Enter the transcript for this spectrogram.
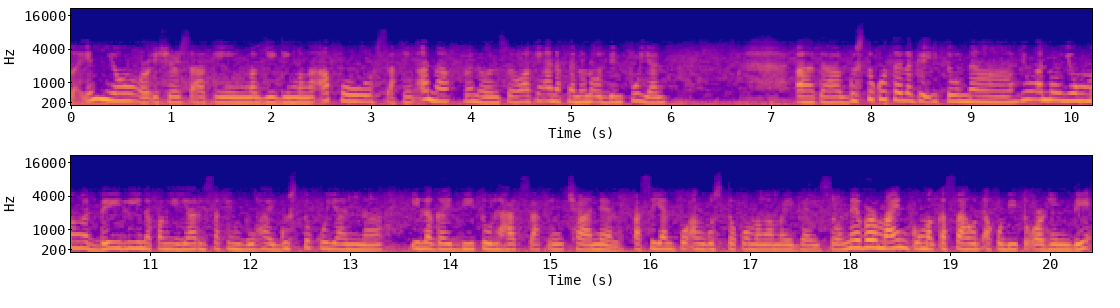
sa inyo or i-share sa aking magiging mga apo, sa aking anak, ganun. So, aking anak nanonood din po yan. At ah, gusto ko talaga ito na yung ano yung mga daily na pangyayari sa aking buhay. Gusto ko yan na ilagay dito lahat sa aking channel. Kasi yan po ang gusto ko mga may guys. So never mind kung magkasahod ako dito or hindi.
